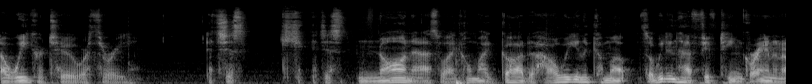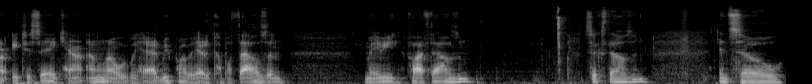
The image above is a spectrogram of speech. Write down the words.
a week or two or three, it's just it's just non ass like, oh my god, how are we gonna come up? So we didn't have fifteen grand in our HSA account. I don't know what we had. We probably had a couple thousand, maybe five thousand, six thousand, and so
